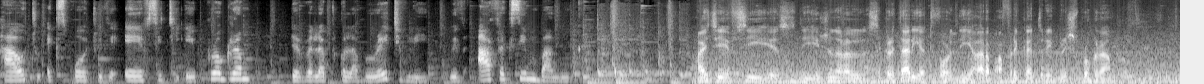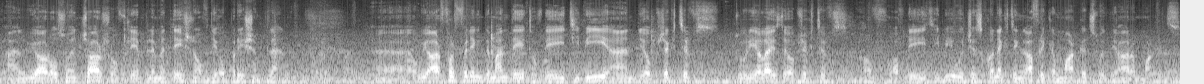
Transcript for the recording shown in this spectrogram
How to Export with the AFCFTA program developed collaboratively with Afrexim Bank. ITFC is the General Secretariat for the Arab Africa Trade Bridge Program and we are also in charge of the implementation of the operation plan. Uh, we are fulfilling the mandate of the ATB and the objectives to realize the objectives of, of the ATB, which is connecting African markets with the Arab markets.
